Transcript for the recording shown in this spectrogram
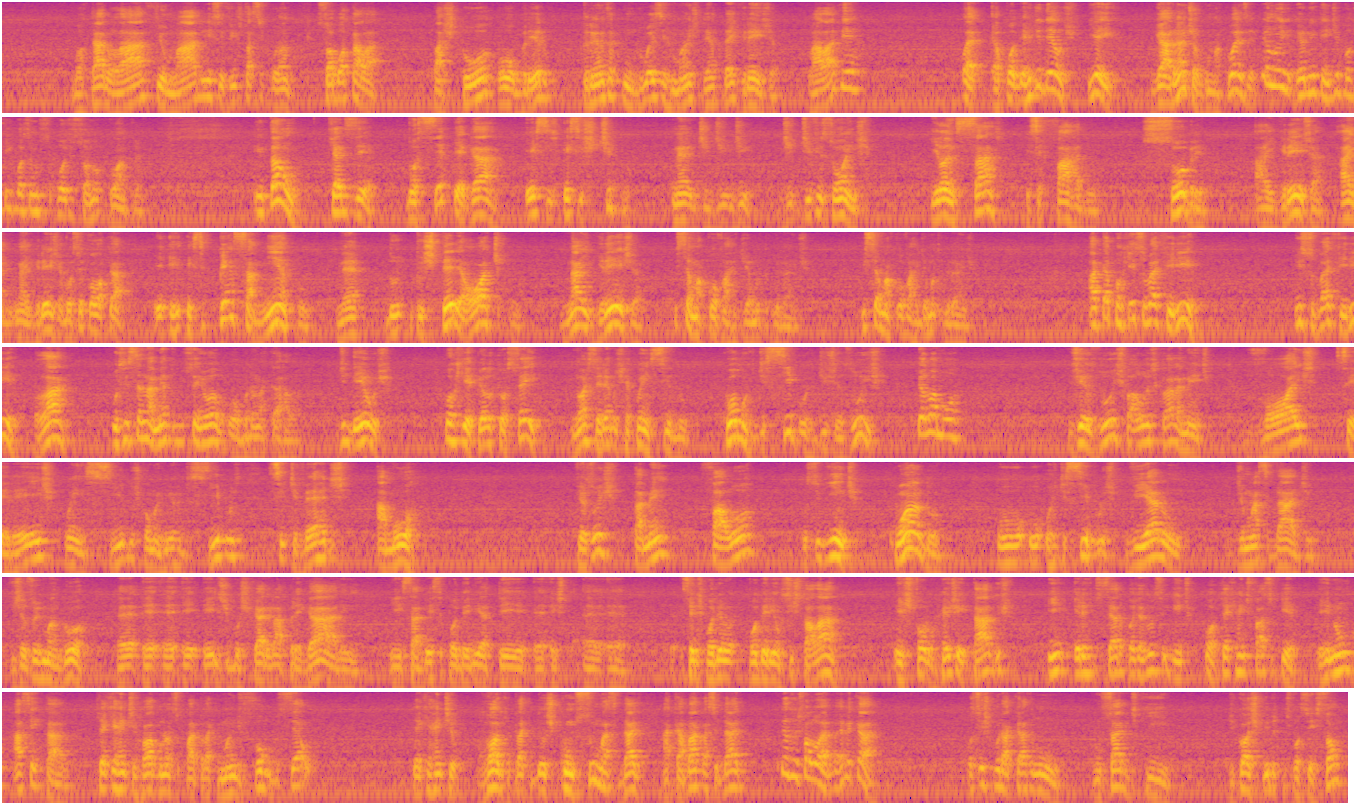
Botaram lá, filmaram e esse vídeo está circulando. Só botar lá. Pastor ou obreiro transa com duas irmãs dentro da igreja. Vai lá ver. Ué, é o poder de Deus. E aí? Garante alguma coisa? Eu não, eu não entendi por que você não se posicionou contra. Então, quer dizer, você pegar esses, esses tipos né, de, de, de, de divisões e lançar esse fardo sobre a igreja, na igreja, você colocar esse pensamento né, do, do estereótipo na igreja, isso é uma covardia muito grande. Isso é uma covardia muito grande. Até porque isso vai ferir, isso vai ferir lá os ensinamentos do Senhor, ô Bruna Carla, de Deus. Porque, pelo que eu sei, nós seremos reconhecidos como discípulos de Jesus pelo amor. Jesus falou isso claramente vós sereis conhecidos como meus discípulos se tiverdes amor. Jesus também falou o seguinte: quando o, o, os discípulos vieram de uma cidade que Jesus mandou é, é, é, é eles buscarem lá pregarem e saber se poderia ter, é, se eles poderiam, poderiam se instalar, eles foram rejeitados e eles disseram para Jesus o seguinte: pô, quer que a gente faça o quê? Eles não aceitaram. Quer que a gente rogue o nosso Pai para que mande fogo do céu? Quer que a gente rogue para que Deus consuma a cidade, acabar com a cidade? Jesus falou, é, vem cá, vocês por acaso não, não sabem de, que, de qual espírito vocês são?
